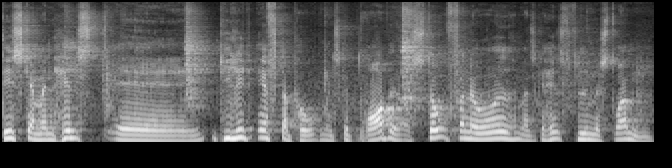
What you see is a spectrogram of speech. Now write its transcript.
det skal man helst øh, give lidt efter på. Man skal droppe og stå for noget. Man skal helst flyde med strømmen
